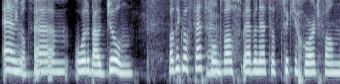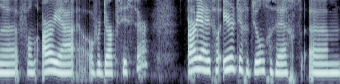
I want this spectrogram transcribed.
Misschien en wel twee. ehm, what about John? Wat ik wel vet vond was, we hebben net dat stukje gehoord van, eh, van Arya over Dark Sister. Arya heeft al eerder tegen John gezegd, ehm,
